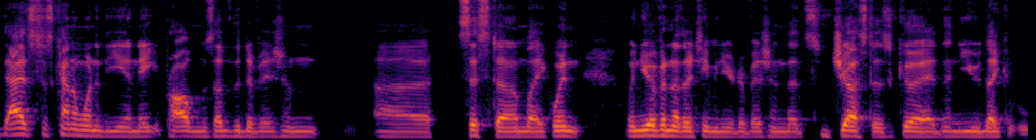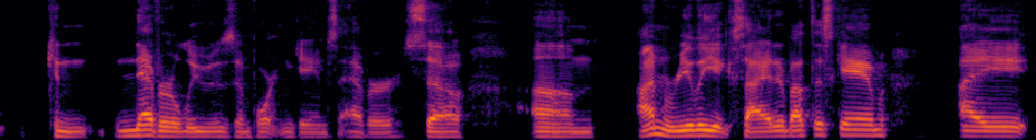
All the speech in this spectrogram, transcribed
that's just kind of one of the innate problems of the division uh system like when when you have another team in your division that's just as good then you like can never lose important games ever. So um i'm really excited about this game. I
